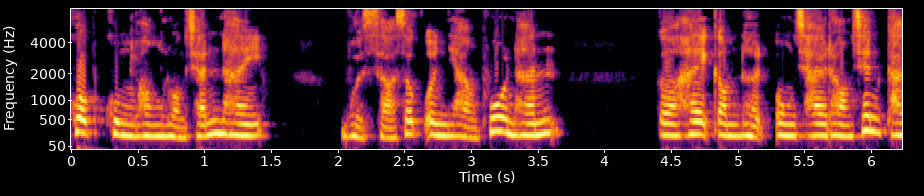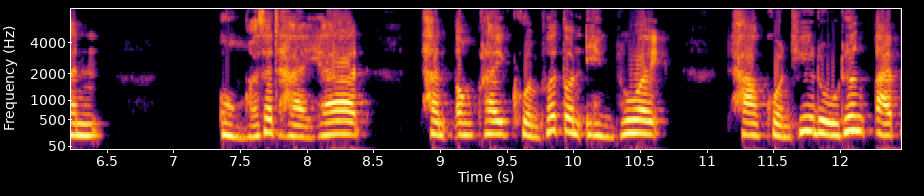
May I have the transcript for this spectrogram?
ควบคุมวังหลวงชั้นในบุตรสาวสกุลหยางผู้นั้น ก็ให้กำเนิดองค์ชายทองเช่นกัน องค์รัชทายาทท่านต้องใครครวญเพื่อตนเองด้วย ถ้าคนที่รู้เรื่องตายไป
